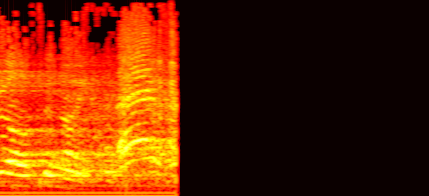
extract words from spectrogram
Tonight.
